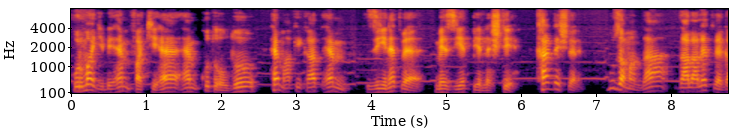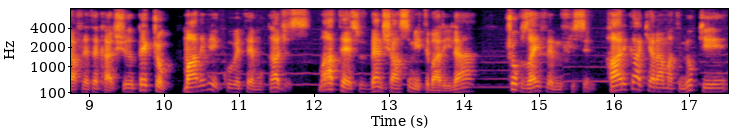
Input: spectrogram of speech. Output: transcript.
Hurma gibi hem fakihe hem kut oldu, hem hakikat hem zinet ve meziyet birleşti. Kardeşlerim, bu zamanda dalalet ve gaflete karşı pek çok manevi kuvvete muhtacız. Ma teessüf ben şahsım itibarıyla çok zayıf ve müflisim. Harika keramatım yok ki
